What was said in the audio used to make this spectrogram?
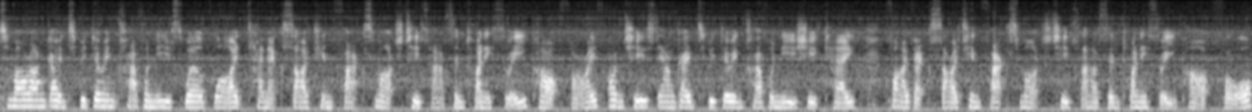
tomorrow I'm going to be doing travel news worldwide 10 exciting facts March 2023 part 5 on Tuesday I'm going to be doing travel news UK 5 exciting facts March 2023 part 4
